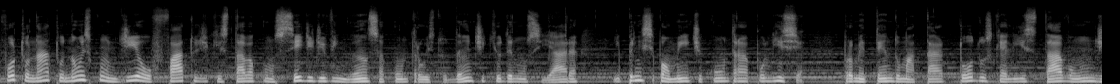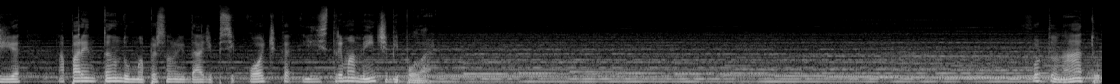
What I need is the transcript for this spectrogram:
Fortunato não escondia o fato de que estava com sede de vingança contra o estudante que o denunciara e principalmente contra a polícia, prometendo matar todos que ali estavam um dia, aparentando uma personalidade psicótica e extremamente bipolar. Fortunato,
